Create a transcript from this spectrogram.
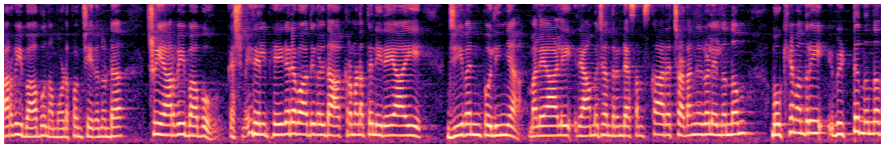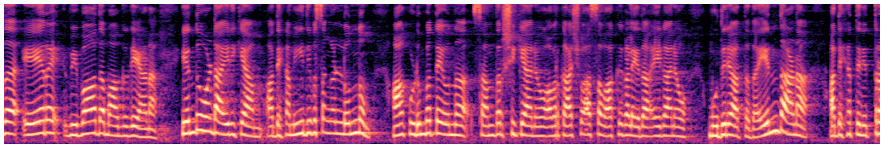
ആർ വി ബാബു നമ്മോടൊപ്പം ചേരുന്നുണ്ട്. ശ്രീ ആർ വി ബാബു കശ്മീരിൽ ഭീകരവാദികളുടെ ആക്രമണത്തിനിരയായി ജീവൻ പൊലിഞ്ഞ മലയാളി രാമചന്ദ്രന്റെ സംസ്കാര ചടങ്ങുകളിൽ നിന്നും മുഖ്യമന്ത്രി വിട്ടുനിന്നത് ഏറെ വിവാദമാകുകയാണ്. എന്തുകൊണ്ടായിരിക്കാം അദ്ദേഹം ഈ ദിവസങ്ങളിലൊന്നും ആ കുടുംബത്തെ ഒന്ന് സന്ദർശിക്കാനോ അവർക്ക് ആശ്വാസ വാക്കുകൾ ഏതാ ഏകാനോ മുതിരാത്തത്? എന്താണ് അദ്ദേഹത്തിന് ഇത്ര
